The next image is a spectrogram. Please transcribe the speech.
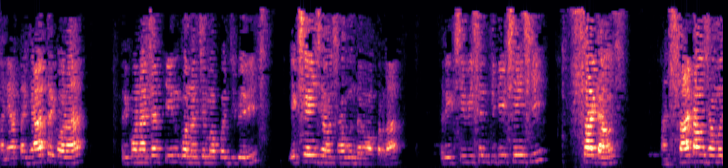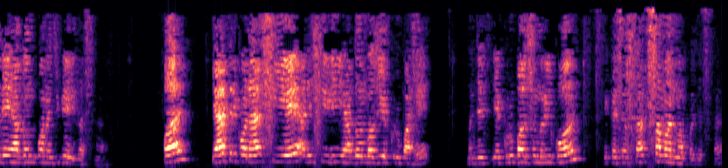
आणि आता ह्या त्रिकोणात त्रिकोणाच्या तीन कोणांच्या मापांची बेरीज एकशे ऐंशी अंश हा गुणधर्म वापरला. तर एकशे वीस आणि किती? एकशे ऐंशी? साठ अंश. आणि साठ अंशामध्ये ह्या दोन कोणाची बेरीज असणार. पण त्या त्रिकोणात सी ए आणि सी डी ह्या दोन बाजू एकरूप आहे. म्हणजे एकरूप बाजूसमोरील कोण? हे कसे असतात? समान मापाचे असतात.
